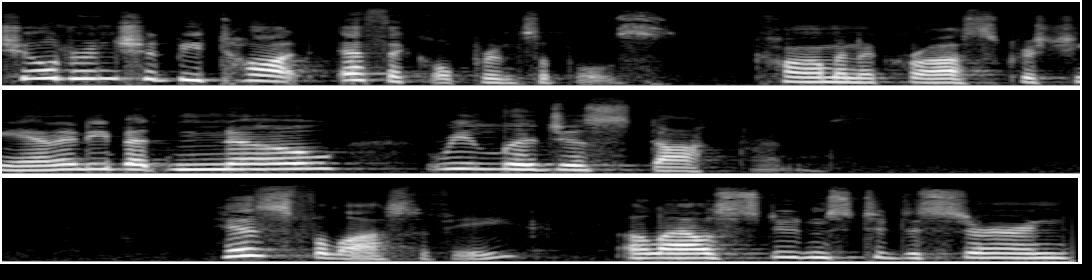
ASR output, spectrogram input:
children should be taught ethical principles common across Christianity, but no religious doctrines. His philosophy allows students to discern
